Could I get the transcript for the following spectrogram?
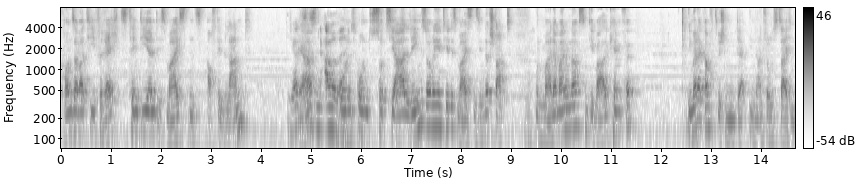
konservativ rechts tendierend ist meistens auf dem Land. Ja, das Ja, ist in Ländern. und, und sozial linksorientiert ist meistens in der Stadt. Und meiner Meinung nach sind die Wahlkämpfe immer der Kampf zwischen der, in Anführungszeichen,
